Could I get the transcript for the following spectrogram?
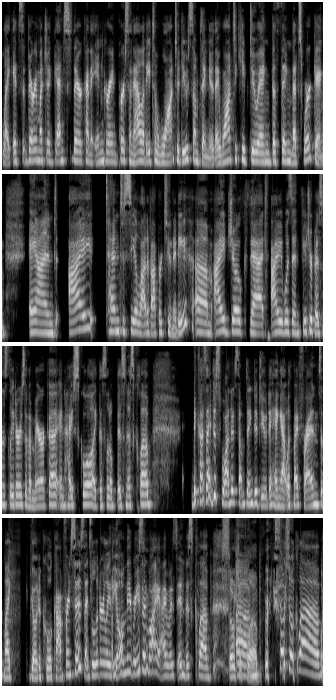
like it's very much against their kind of ingrained personality to want to do something new. They want to keep doing the thing that's working. And I tend to see a lot of opportunity. Um, I joke that I was in Future Business Leaders of America in high school, like this little business club, because I just wanted something to do to hang out with my friends and like go to cool conferences. That's literally the only reason why I was in this club. Social um, club. social club.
